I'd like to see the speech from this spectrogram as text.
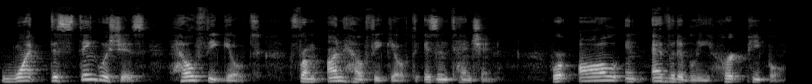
What distinguishes healthy guilt from unhealthy guilt is intention. We're all inevitably hurt people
